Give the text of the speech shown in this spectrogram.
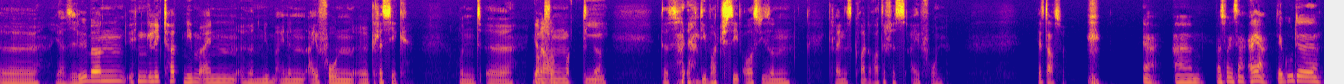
äh, ja, silbern hingelegt hat, neben einen, äh, neben einen iPhone äh, Classic. Und äh, Genau, Überraschung, Twitter. die, das, die Watch sieht aus wie so ein kleines quadratisches iPhone. Jetzt darfst du. Ja, ähm, was soll ich sagen? Ah ja, der gute,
